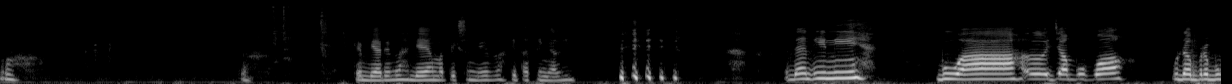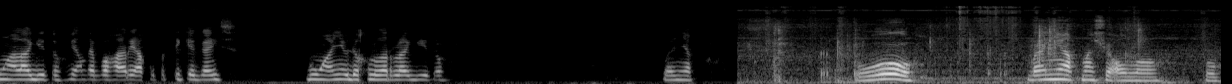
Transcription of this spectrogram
Uh. Tuh. Oke biarin lah dia yang metik sendiri lah. Kita tinggalin. Dan ini buah uh, jambu bol. Udah berbunga lagi tuh. Yang tempo hari aku petik ya guys. Bunganya udah keluar lagi tuh. Banyak. Oh banyak masya Allah tuh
